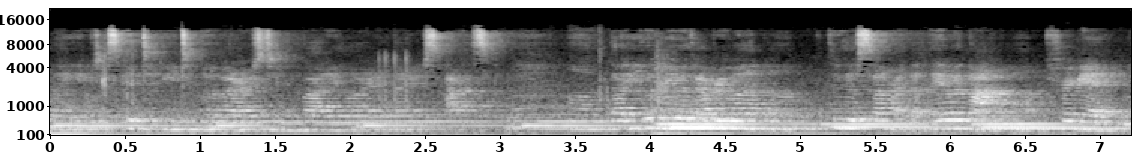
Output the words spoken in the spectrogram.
we just continue to move our student body, Lord, and I just ask um, that you would be with everyone um, through the summer, that they would not um, forget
